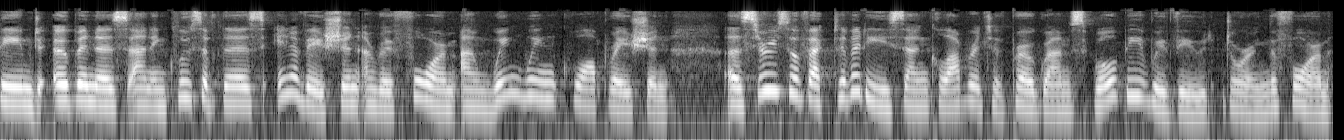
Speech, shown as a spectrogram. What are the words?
Themed openness and inclusiveness, innovation and reform, and win win cooperation. A series of activities and collaborative programs will be reviewed during the forum,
